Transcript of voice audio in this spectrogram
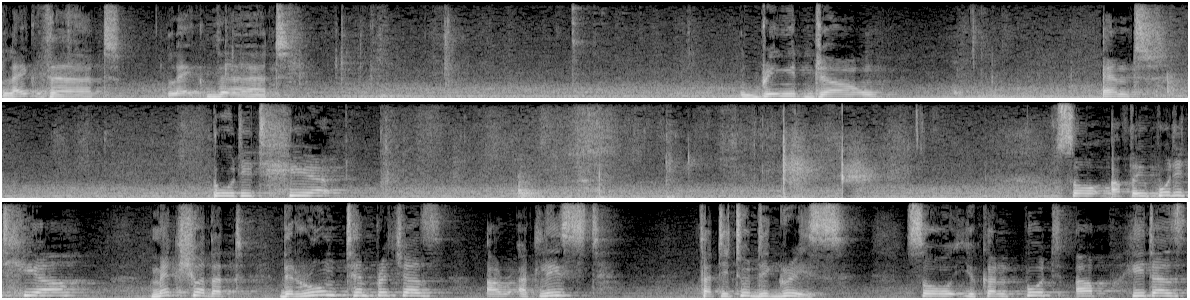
like that, like that, bring it down and put it here So after you put it here, make sure that the room temperatures are at least 32 degrees. So you can put up heaters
